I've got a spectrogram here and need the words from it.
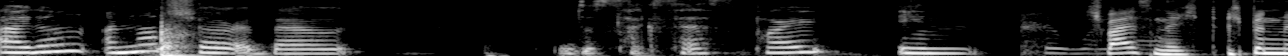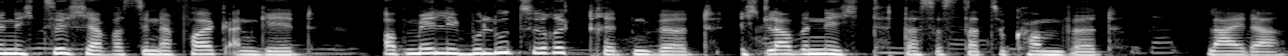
I don't, I'm not sure about the success part in Ich weiß nicht, ich bin mir nicht sicher, was den Erfolg angeht. Ob Meli Bulu zurücktreten wird, ich glaube nicht, dass es dazu kommen wird. Leider.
